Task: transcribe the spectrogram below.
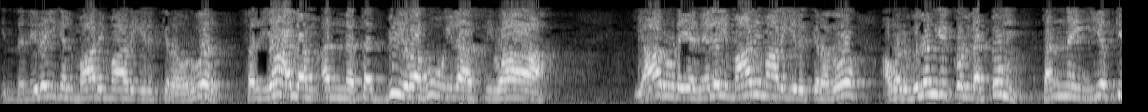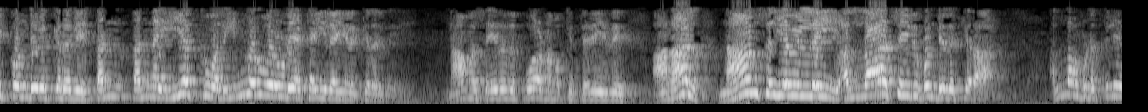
இந்த நிலைகள் மாறி மாறி இருக்கிற ஒருவர் யாருடைய நிலை மாறி மாறி இருக்கிறதோ அவர் விளங்கிக் கொள்ளட்டும் தன்னை இயக்கிக் கொண்டிருக்கிறது தன் தன்னை இயக்குவது இன்னொருவருடைய கையில இருக்கிறது. நாம செய்யறது போல நமக்கு தெரியுது. ஆனால் நாம் செய்யவில்லை. அல்லாஹ் செய்து கொண்டிருக்கிறார். அல்லாஹ்விடத்திலே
